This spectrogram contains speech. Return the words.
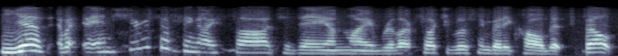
Yes, and here's the thing I saw today on my reflective listening buddy call that felt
